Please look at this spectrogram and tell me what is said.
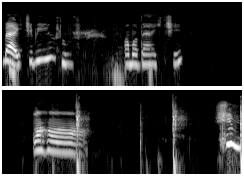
belki biliyorsunuz. Ama belki. Aha. Şimdi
